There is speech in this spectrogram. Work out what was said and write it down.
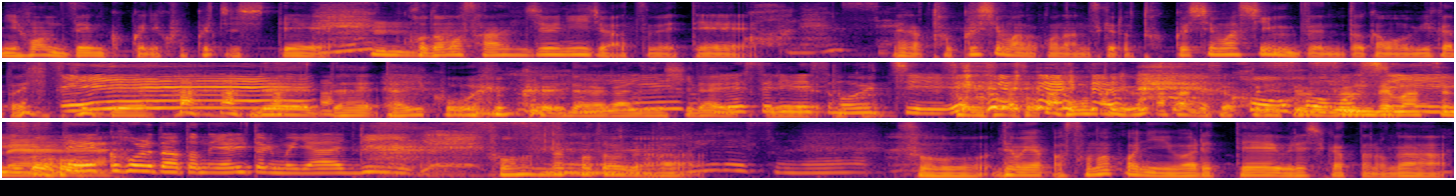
日本全国に告知して子供30人以上集めて。5年生？なんか徳島の子なんですけど徳島新聞とかも味方につけて、えで大大講演会みたいな感じで開いて、ち。そうそうそう。本当に打ったんですよ進んでますね。ステークホルダーとのやり取りもやり。そんなことが。すごいですね。そう。でもやっぱその子に言われて嬉しかったのが、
